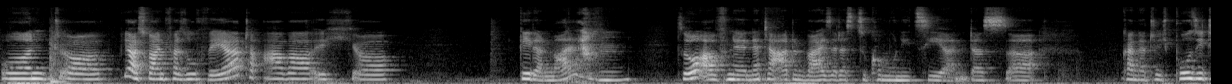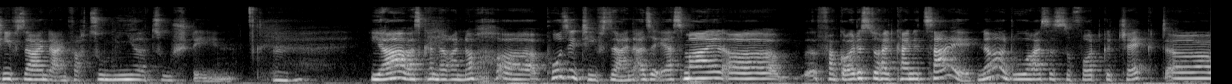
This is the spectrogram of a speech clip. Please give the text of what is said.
und äh, ja, es war ein Versuch wert, aber ich äh, gehe dann mal. Mhm. So, auf eine nette Art und Weise das zu kommunizieren. Das äh, kann natürlich positiv sein, da einfach zu mir zu stehen. Mhm. Ja, was kann daran noch äh, positiv sein? Also erstmal äh, vergeudest du halt keine Zeit. Ne? Du hast es sofort gecheckt äh,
